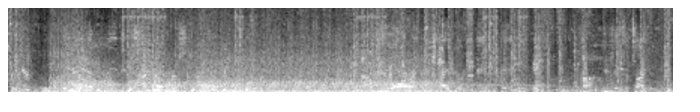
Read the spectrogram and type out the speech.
You're, you're an entire person. You are a tiger and a... You're just a tiger.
